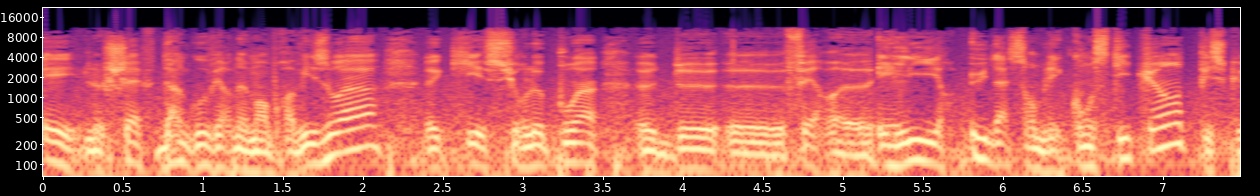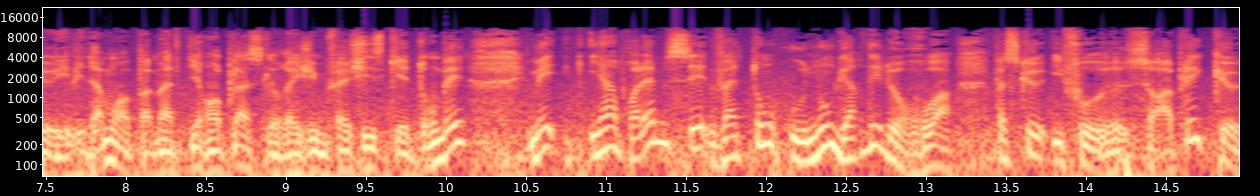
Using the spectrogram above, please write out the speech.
est le chef d'un gouvernement provisoire euh, qui est sur le point euh, de faire élire une assemblée constituante, puisque évidemment on va pas maintenir en place le régime fasciste qui est tombé. Mais il y a un problème, c'est va-t-on ou non garder le roi? Parce qu'il faut se rappeler que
